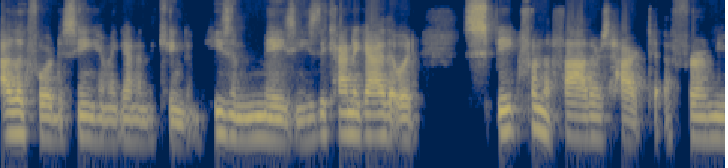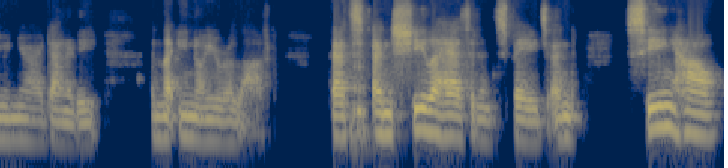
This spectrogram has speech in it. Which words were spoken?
I look forward to seeing him again in the kingdom. He's amazing. He's the kind of guy that would speak from the Father's heart to affirm you in your identity and let you know you were loved. That's and Sheila has it in spades. And seeing how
